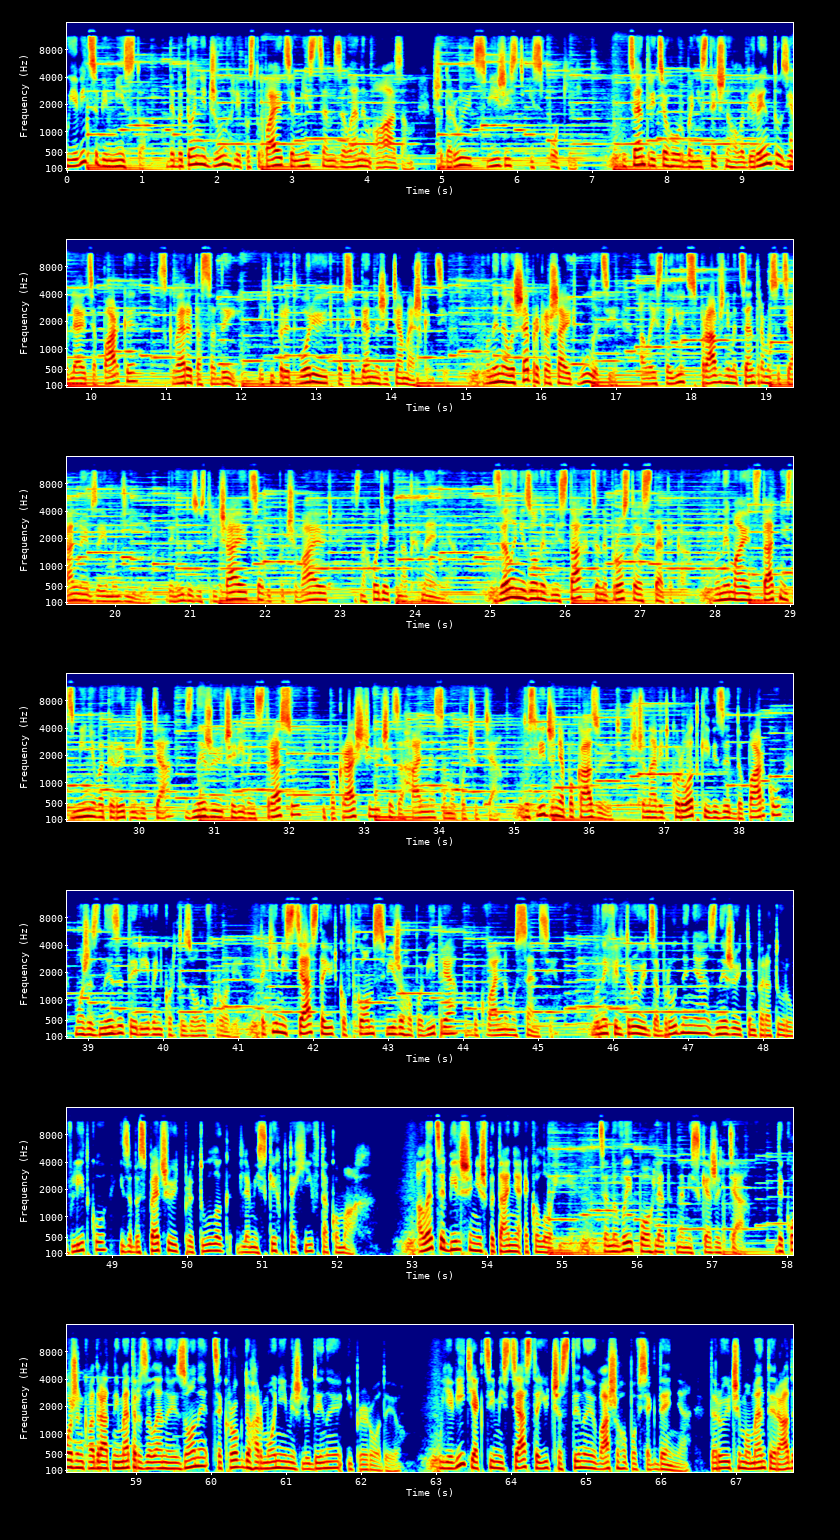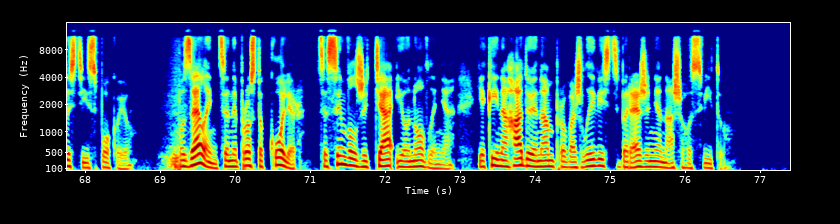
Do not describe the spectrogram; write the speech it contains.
Уявіть собі місто, де бетонні джунглі поступаються місцем зеленим оазам, що дарують свіжість і спокій. У центрі цього урбаністичного лабіринту з'являються парки, сквери та сади, які перетворюють повсякденне життя мешканців. Вони не лише прикрашають вулиці, але й стають справжніми центрами соціальної взаємодії, де люди зустрічаються, відпочивають, знаходять натхнення. Зелені зони в містах це не просто естетика. Вони мають здатність змінювати ритм життя, знижуючи рівень стресу і покращуючи загальне самопочуття. Дослідження показують, що навіть короткий візит до парку може знизити рівень кортизолу в крові. Такі місця стають ковтком свіжого повітря в буквальному сенсі. Вони фільтрують забруднення, знижують температуру влітку і забезпечують притулок для міських птахів та комах. Але це більше ніж питання екології. Це новий погляд на міське життя, де кожен квадратний метр зеленої зони це крок до гармонії між людиною і природою. Уявіть, як ці місця стають частиною вашого повсякдення, даруючи моменти радості і спокою. Бо зелень це не просто колір, це символ життя і оновлення, який нагадує нам про важливість збереження нашого світу.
